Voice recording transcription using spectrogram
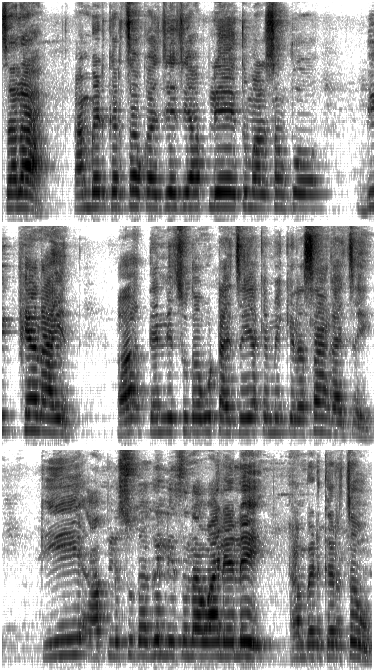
चला. आंबेडकर चौकात जे जे आपले तुम्हाला सांगतो बिग फॅन आहेत. हा त्यांनी सुद्धा उठायचं एकामेकीला सांगायचंय की आपलं सुद्धा गल्लीचं नाव आलेलं आहे आंबेडकर चौक.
